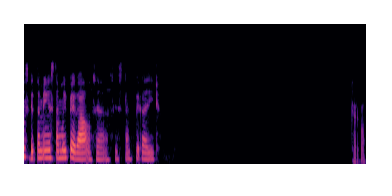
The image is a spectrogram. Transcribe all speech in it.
es que también está muy pegado, o sea, sí está pegadillo. Cargo.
